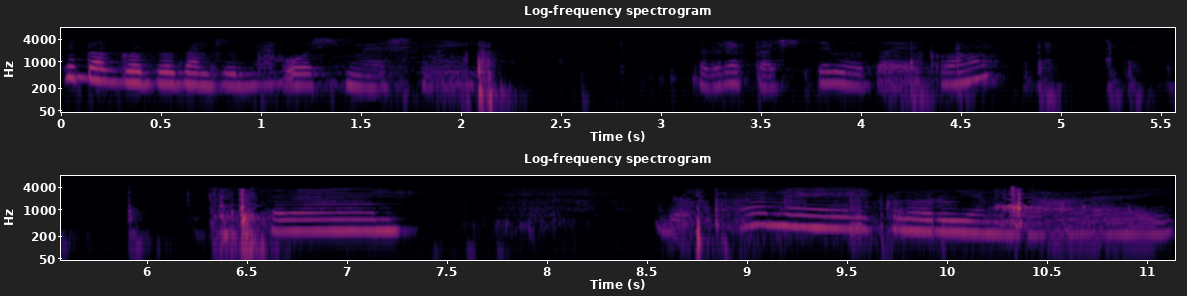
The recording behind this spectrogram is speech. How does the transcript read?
Chyba go dodam, żeby było śmieszniej. Dobra, patrzcie, dodaję go. Tadam. Dobra, my kolorujemy dalej.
